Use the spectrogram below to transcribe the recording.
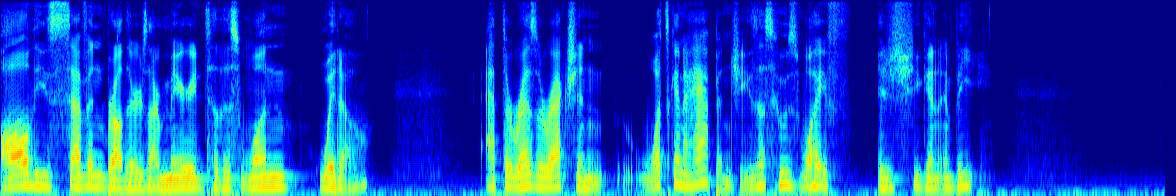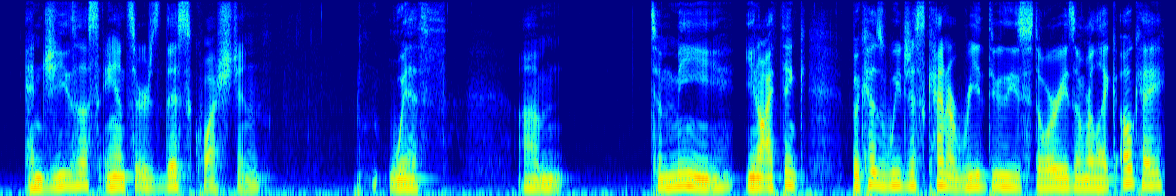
all these seven brothers are married to this one widow. At the resurrection, what's going to happen, Jesus? Whose wife is she going to be? And Jesus answers this question with, um, to me, you know, I think because we just kind of read through these stories and we're like, okay,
